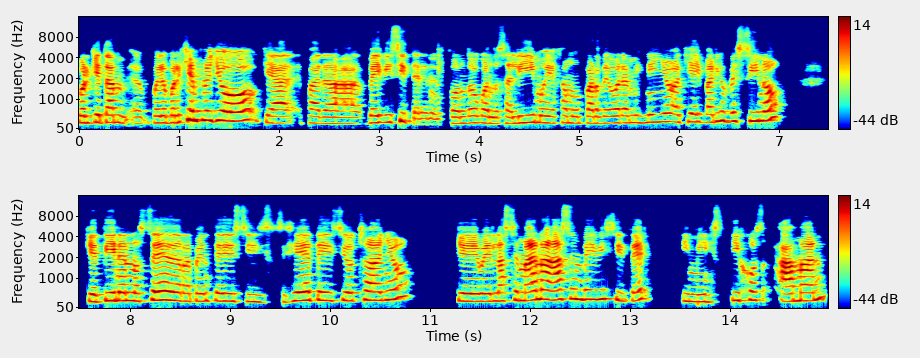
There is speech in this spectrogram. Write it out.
Porque tam- eh, pero por ejemplo yo, que para babysitter en el fondo, cuando salimos y dejamos un par de horas a mis niños, aquí hay varios vecinos que tienen, no sé, de repente 17, 18 años, que en la semana hacen babysitter y mis hijos aman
